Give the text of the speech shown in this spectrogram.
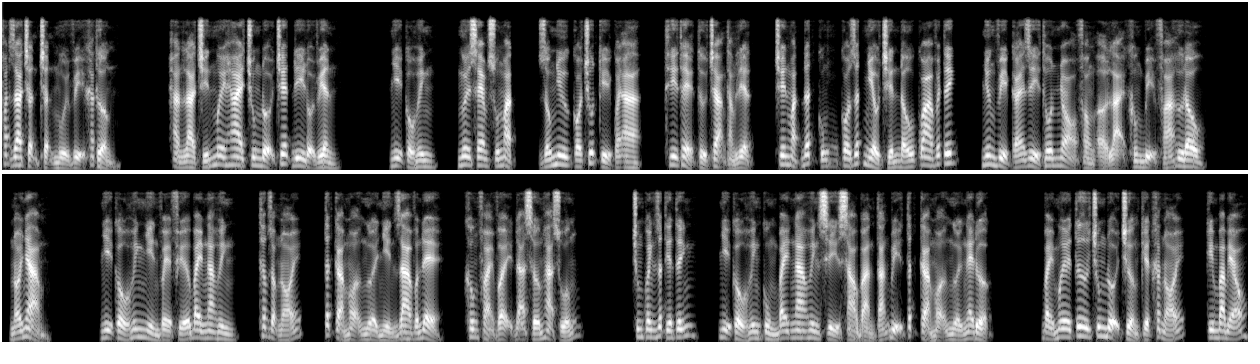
phát ra trận trận mùi vị khác thường. Hẳn là 92 trung đội chết đi đội viên. Nhị cầu hình ngươi xem xuống mặt giống như có chút kỳ quái a à, thi thể tử trạng thảm liệt trên mặt đất cũng có rất nhiều chiến đấu qua vết tích nhưng vì cái gì thôn nhỏ phòng ở lại không bị phá hư đâu? Nói nhảm. Nhị cầu huynh nhìn về phía bay nga huynh thấp giọng nói tất cả mọi người nhìn ra vấn đề không phải vậy đã sớm hạ xuống. T r u n g quanh rất tiến tĩnh nhị cầu huynh cùng bay nga huynh xì xào bàn tán bị tất cả mọi người nghe được bảy mươi b ố trung đội trưởng kiệt khắc nói, kim ba béo,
